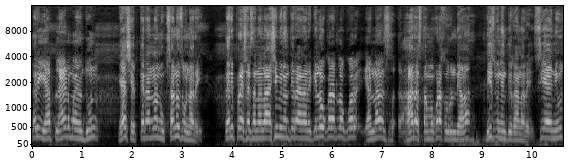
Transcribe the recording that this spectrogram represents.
तरी या प्लॅनमधून या शेतकऱ्यांना नुकसानच होणार आहे. तरी प्रशासनाला अशी विनंती राहणार आहे की लवकरात लवकर यांना हा रस्ता मोकळा करून द्यावा. हीच विनंती राहणार आहे. C I News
